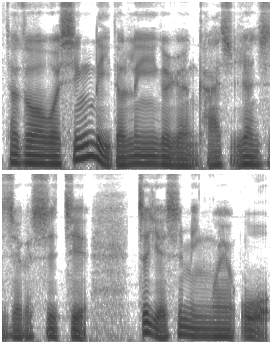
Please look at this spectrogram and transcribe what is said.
叫做“我心里的另一个人开始认识这个世界”，这也是名为我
